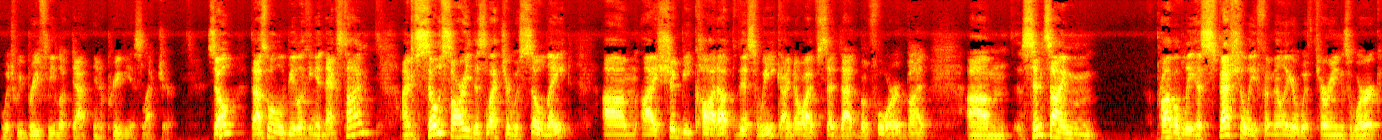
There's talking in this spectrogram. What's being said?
which we briefly looked at in a previous lecture. So that's what we'll be looking at next time. I'm so sorry this lecture was so late. Um, I should be caught up this week. I know I've said that before, but um, since I'm probably especially familiar with Turing's work,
